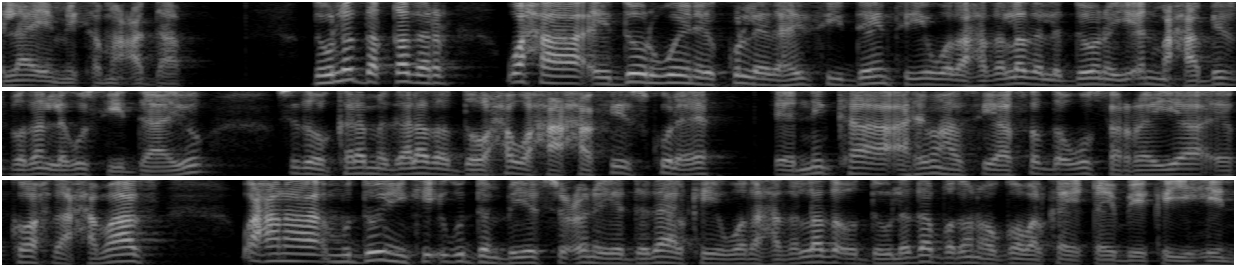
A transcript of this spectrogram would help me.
ilaa iminka macadda dowladda qatar waxa ay door weyn ay ku leedahay sii deynta iyo wadahadallada la doonaya in maxaabiis badan lagu sii daayo. Sidoo kale magaalada dooxa waxaa xafiis ku leh ee ninka arrimaha siyaasadda ugu sarreeya ee kooxda xamaas waxaana muddooyinkii ugu dambeeya soconaya dadaalka iyo wadahadallada oo dowlado badan oo gobolka ay qayb ka yihiin.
